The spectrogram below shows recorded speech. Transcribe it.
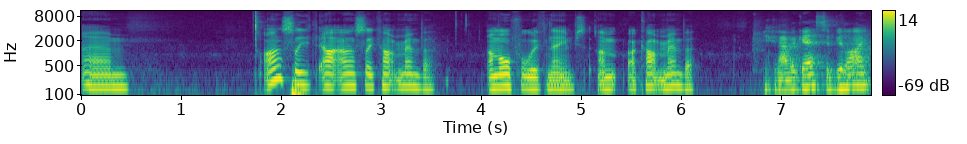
Um, honestly, I honestly can't remember. I'm awful with names. I'm I can't remember. You can have a guess if you like.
